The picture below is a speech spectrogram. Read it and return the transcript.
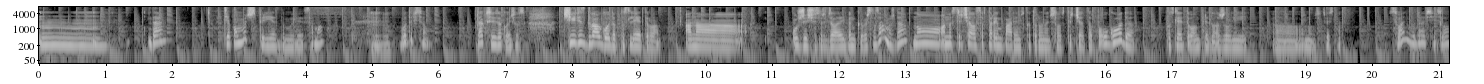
«М, да, тебе помочь с переездом или сама? Мгм. Вот и все. Так все и закончилось. Через два года после этого она уже сейчас родила ребенка вышла замуж, да, но она встречалась со вторым парнем, с которым начала встречаться полгода. После этого он предложил ей, э, ну, соответственно, свадьбу, да, все дела.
